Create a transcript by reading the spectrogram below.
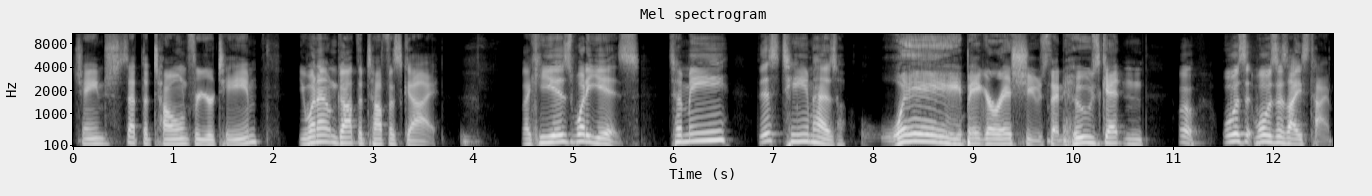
change set the tone for your team. You went out and got the toughest guy. Like he is what he is. To me, this team has way bigger issues than who's getting. oh, What was it? What was his ice time?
